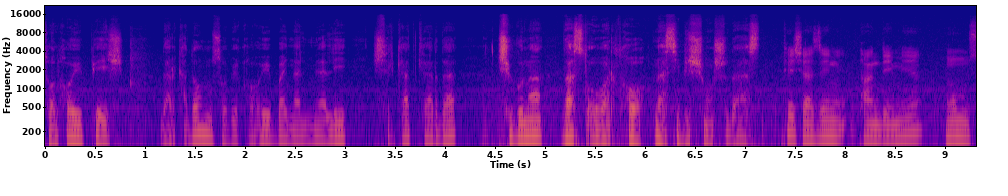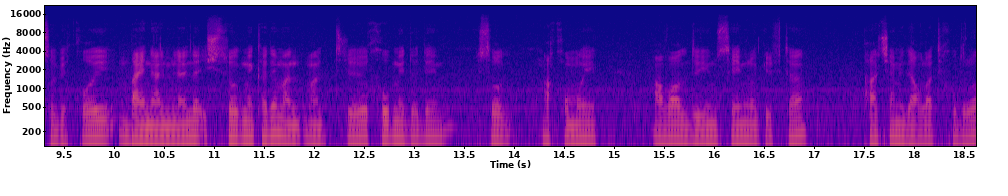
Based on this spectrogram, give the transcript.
солҳои пеш дар кадом мусобиқаҳои байналмилалӣ ширкат карда чӣ гуна дастовардҳо насиби шумо шудааст пеш аз ин пандемия мо мусобиқаҳои байналмилалида иштирок мекардем натиҷаҳои хуб медодем мисол мақомҳои аввал дуюм сеюмро гирифта парчами давлати худро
